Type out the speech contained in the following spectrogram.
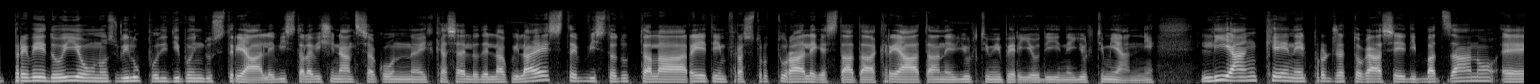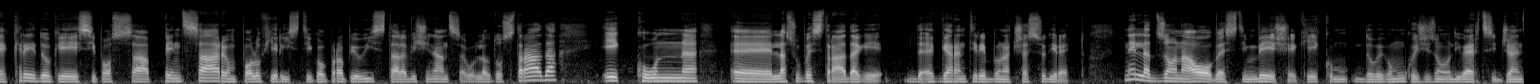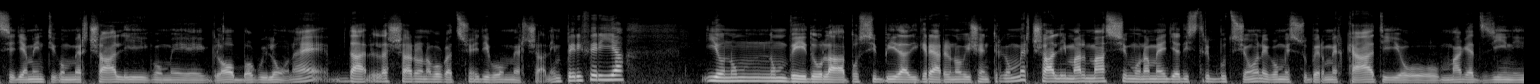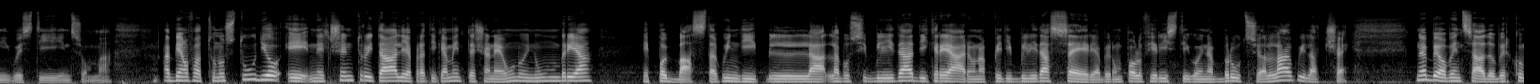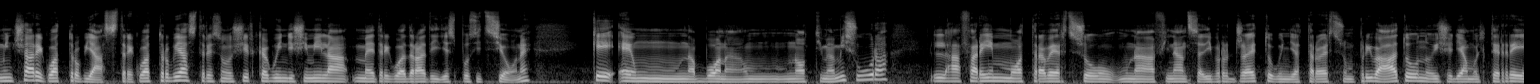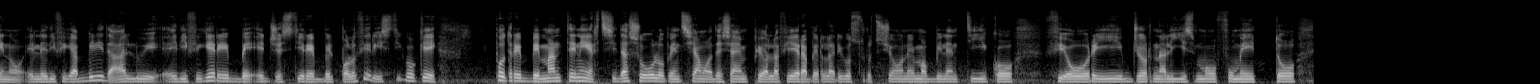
prevedo io uno sviluppo di tipo industriale, vista la vicinanza con il casello dell'Aquila Est e vista tutta la rete infrastrutturale che è stata creata negli ultimi periodi, negli ultimi anni. Lì anche nel progetto Case di Bazzano eh, credo che si possa pensare un polo fieristico, proprio vista la vicinanza con l'autostrada e con eh, la superstrada che garantirebbe un accesso diretto. Nella zona ovest invece, com dove comunque ci sono diversi già insediamenti commerciali come Globo, Aquilona, è da lasciare una vocazione tipo commerciale. In periferia io non, non, vedo la possibilità di creare nuovi centri commerciali, ma al massimo una media distribuzione come supermercati o magazzini questi, insomma. Abbiamo fatto uno studio e nel centro Italia praticamente ce n'è uno in Umbria e poi basta, quindi la, la, possibilità di creare un'appetibilità seria per un polo fieristico in Abruzzo e all'Aquila c'è. Noi abbiamo pensato per cominciare quattro piastre, quattro piastre sono circa 15.000 metri quadrati di esposizione, che è un'ottima misura, la faremmo attraverso una finanza di progetto, quindi attraverso un privato, noi cediamo il terreno e l'edificabilità, lui edificherebbe e gestirebbe il polo fieristico che potrebbe mantenersi da solo, pensiamo ad esempio alla fiera per la ricostruzione, mobile antico, fiori, giornalismo, fumetto,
